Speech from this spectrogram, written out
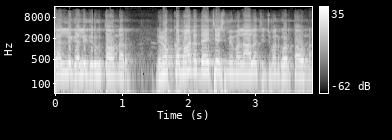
గల్లీ గల్లీ తిరుగుతూ ఉన్నారు. నేను ఒక్క మాట దయచేసి మిమ్మల్ని ఆలోచించమని కోరుతా ఉన్నా.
